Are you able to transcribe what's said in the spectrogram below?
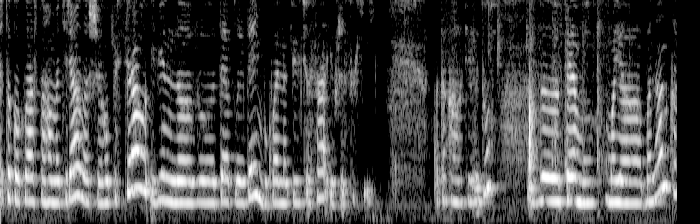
з такого класного матеріалу, що його постирав, і він в теплий день, буквально півчаса, і вже сухий. Отака от я йду з тему моя бананка.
